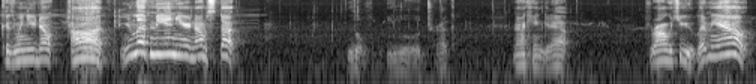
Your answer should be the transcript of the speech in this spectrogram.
Cause when you don't, ah, you left me in here, now I'm stuck. You little, you little truck. Now I can't get out. What's wrong with you? Let me out.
